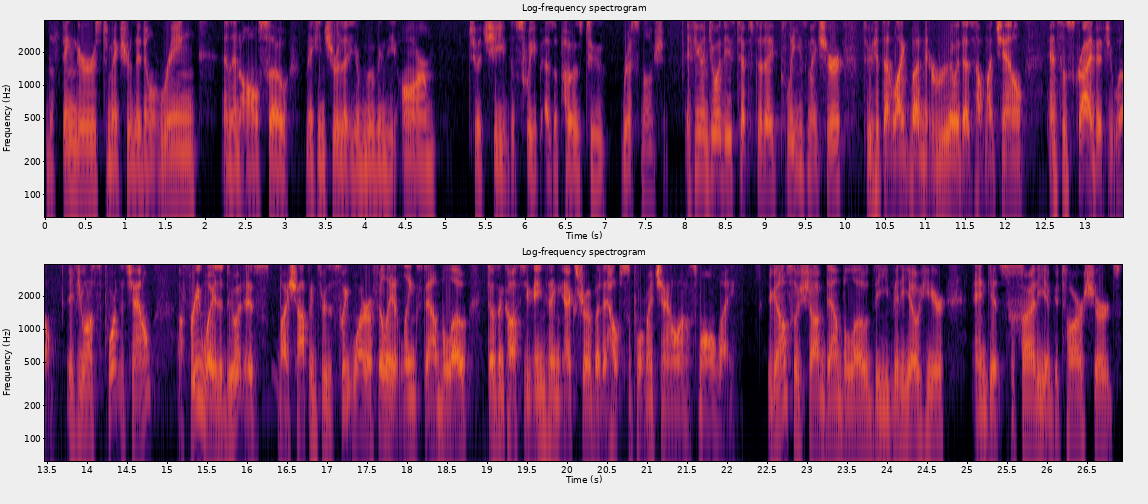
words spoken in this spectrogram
the fingers to make sure they don't ring, and then also making sure that you're moving the arm to achieve the sweep as opposed to wrist motion. If you enjoyed these tips today, please make sure to hit that like button. It really does help my channel. And subscribe if you will. If you want to support the channel, a free way to do it is by shopping through the Sweetwater affiliate links down below. It doesn't cost you anything extra, but it helps support my channel in a small way. You can also shop down below the video here and get Society of Guitar shirts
